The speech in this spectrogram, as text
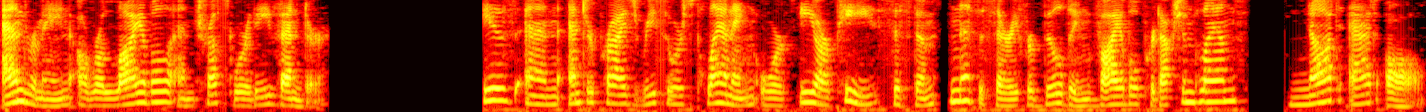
and remain a reliable and trustworthy vendor. Is an Enterprise Resource Planning or ERP system necessary for building viable production plans? Not at all.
